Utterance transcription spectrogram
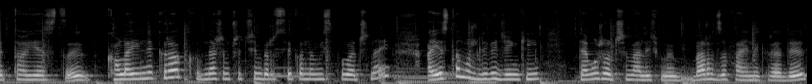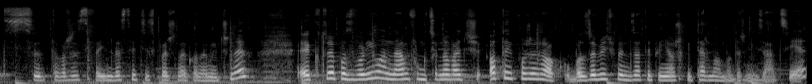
y, to jest kolejny krok w naszym przedsiębiorstwie ekonomii społecznej, a jest to możliwe dzięki temu, że otrzymaliśmy bardzo fajny kredyt z Towarzystwa Inwestycji Społeczno-Ekonomicznych, e, które pozwoliło nam funkcjonować o tej porze roku, bo zrobiliśmy za te pieniążki termomodernizację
